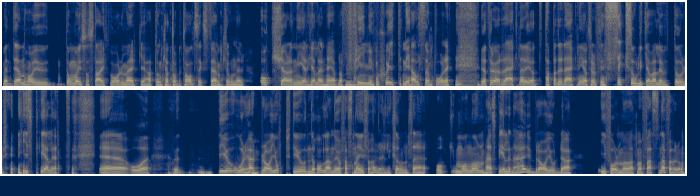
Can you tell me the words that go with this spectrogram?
Men den har ju, de har ju så starkt varumärke att de kan ta betalt 65 kronor och köra ner hela den här jävla Mm. freemium-skiten i halsen på dig. Jag tror jag räknade, jag tappade räkningen, jag tror det finns sex olika valutor i spelet. Eh, och det är ju oerhört bra gjort, det är ju underhållande, jag fastnar ju för det. Liksom, så här. Och många av de här spelen är ju bra gjorda i form av att man fastnar för dem.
